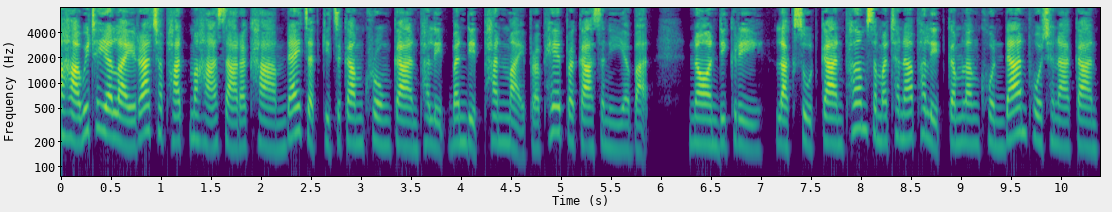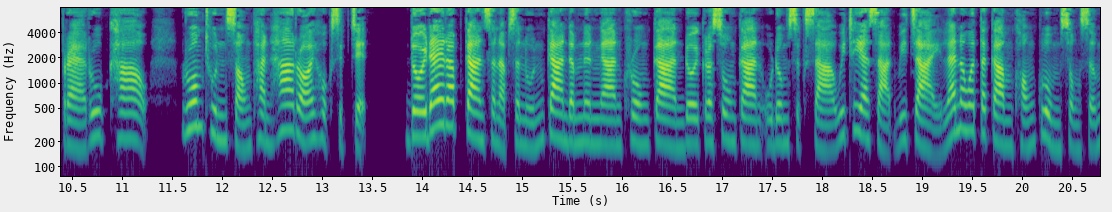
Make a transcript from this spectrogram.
มหาวิทยาลัยราชภัฏมหาสารคามได้จัดกิจกรรมโครงการผลิตบัณฑิตพันธุ์ใหม่ประเภทประกาศนียบัตร นอนดีกรี หลักสูตรการเพิ่มสมรรถนะผลิตกำลังคนด้านโภชนาการแปรรูปข้าว ร่วมทุน 2,567 โดยได้รับการสนับสนุนการดำเนินงานโครงการโดยกระทรวงการอุดมศึกษาวิทยาศาสตร์วิจัย และนวัตกรรมของกลุ่มส่งเสริม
